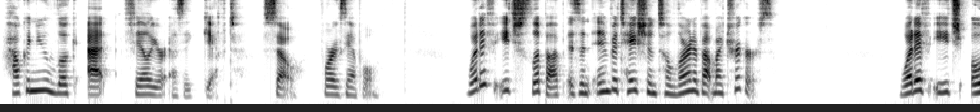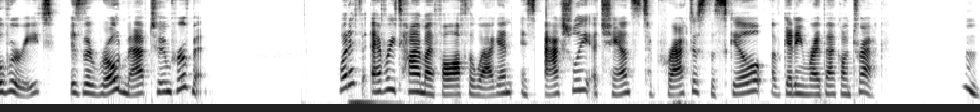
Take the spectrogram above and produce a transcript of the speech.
How can you look at failure as a gift? So, for example, what if each slip up is an invitation to learn about my triggers? What if each overeat is the roadmap to improvement? What if every time I fall off the wagon is actually a chance to practice the skill of getting right back on track? Hmm.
